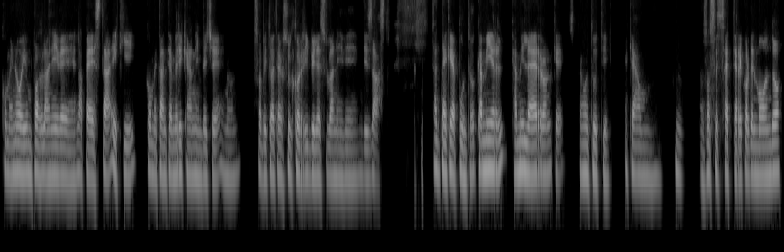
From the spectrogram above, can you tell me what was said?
come noi un po' la neve la pesta e chi come tanti americani invece non sono abituati sul corribile sulla neve un disastro. Tant'è che appunto Camille, Camille Herron, che sappiamo tutti, che ha un, non so se sette record del mondo,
